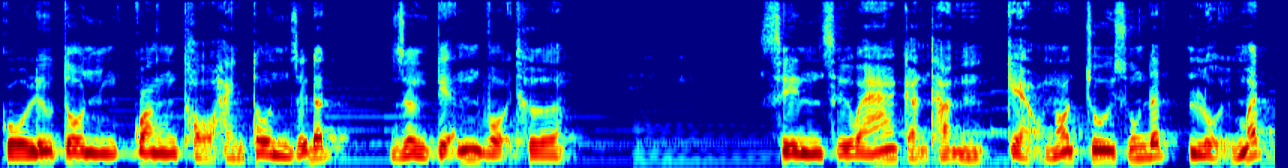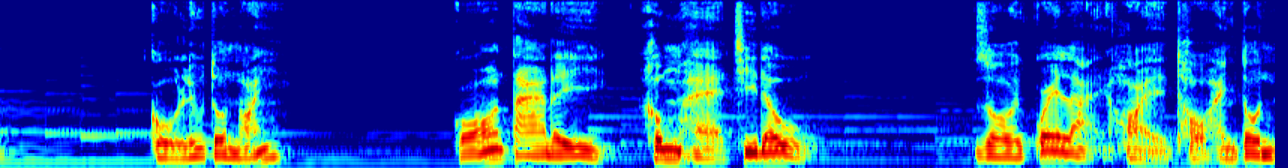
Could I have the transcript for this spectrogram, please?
Cố lưu tôn quăng thổ hành tôn dưới đất, dương tiễn vội thưa. Xin sư bá cẩn thận, kẻo nó chui xuống đất lủi mất. Cổ lưu tôn nói. Có ta đây, không hề chi đâu. Rồi quay lại hỏi thổ hành tôn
